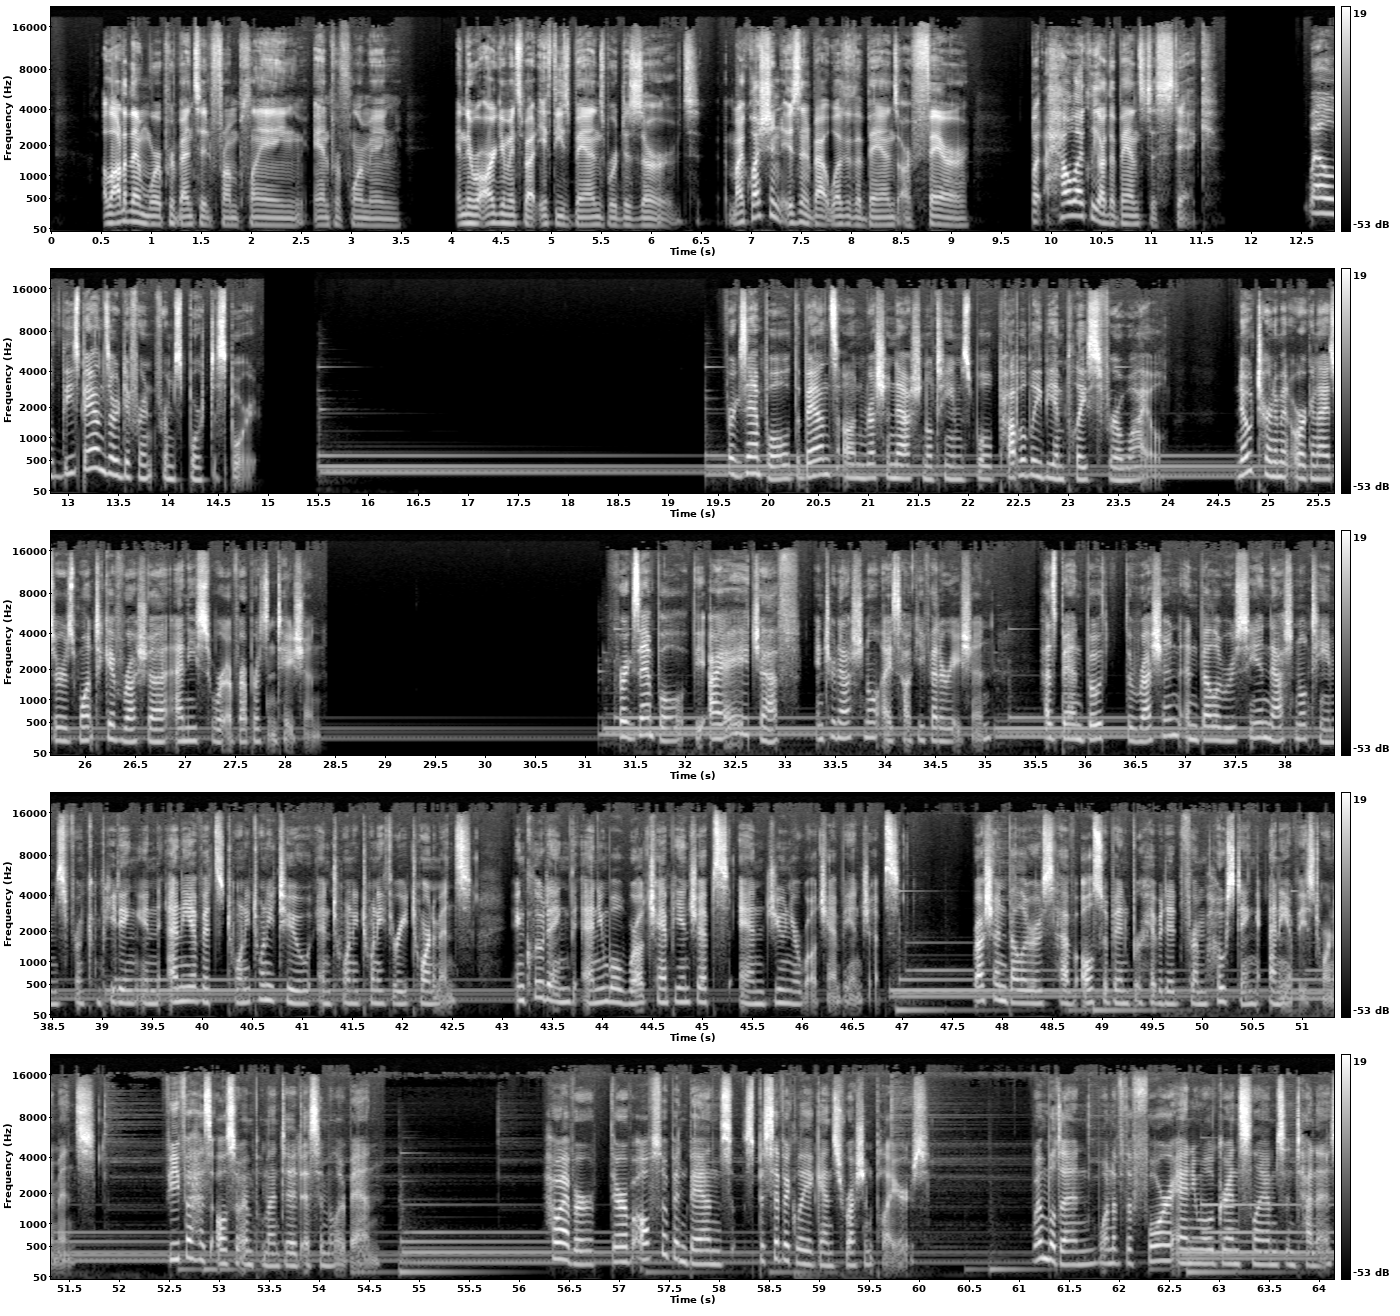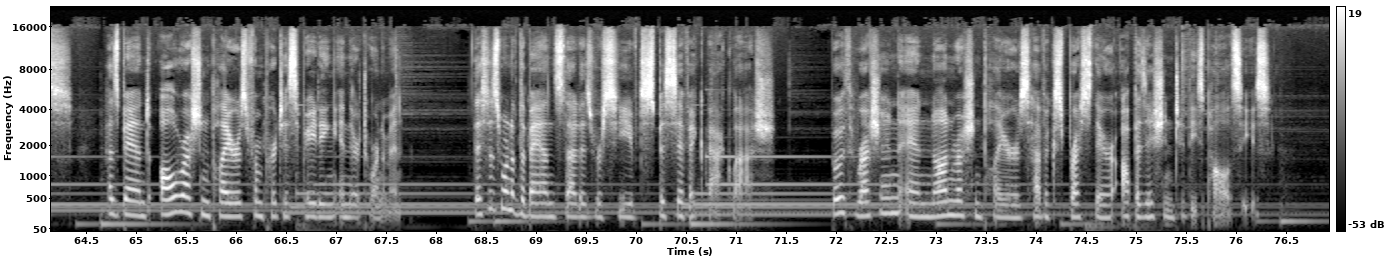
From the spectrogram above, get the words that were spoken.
A lot of them were prevented from playing and performing, and there were arguments about if these bans were deserved. My question isn't about whether the bans are fair, but how likely are the bans to stick? Well, these bans are different from sport to sport. For example, the bans on Russian national teams will probably be in place for a while. No tournament organizers want to give Russia any sort of representation. For example, the IIHF, International Ice Hockey Federation, has banned both the Russian and Belarusian national teams from competing in any of its 2022 and 2023 tournaments, including the annual World Championships and Junior World Championships. Russia and Belarus have also been prohibited from hosting any of these tournaments. FIFA has also implemented a similar ban. However, there have also been bans specifically against Russian players. Wimbledon, one of the four annual Grand Slams in tennis, has banned all Russian players from participating in their tournament. This is one of the bans that has received specific backlash. Both Russian and non Russian players have expressed their opposition to these policies.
